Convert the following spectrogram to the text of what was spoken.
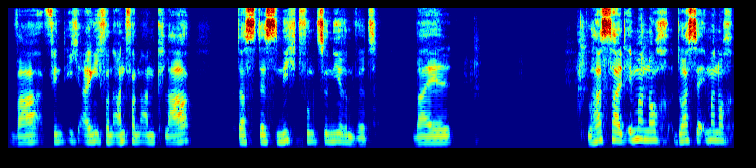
war, finde ich, eigentlich von Anfang an klar, dass das nicht funktionieren wird. Weil du hast halt immer noch, du hast ja immer noch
